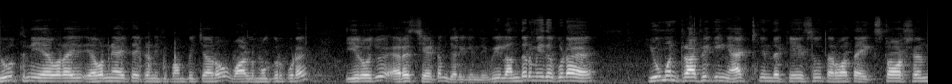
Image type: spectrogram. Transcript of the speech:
యూత్ని ఎవరై ఎవరిని అయితే ఇక్కడి నుంచి పంపించారో వాళ్ళ ముగ్గురు కూడా ఈరోజు అరెస్ట్ చేయడం జరిగింది. వీళ్ళందరి మీద కూడా హ్యూమన్ ట్రాఫికింగ్ యాక్ట్ కింద కేసు తర్వాత ఎక్స్టార్షన్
